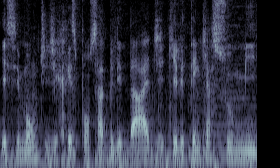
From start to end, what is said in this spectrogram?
esse monte de responsabilidade que ele tem que assumir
